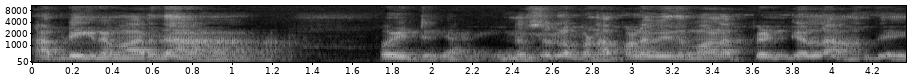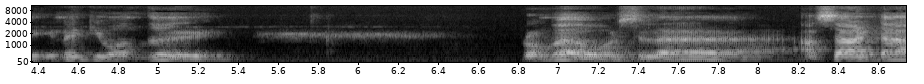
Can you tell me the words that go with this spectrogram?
அப்படிங்கிற மாதிரி தான் போயிட்டு இருக்காங்க இன்னும் சொல்ல போனா பல விதமான பெண்கள்லாம் வந்து இன்னைக்கு வந்து ரொம்ப ஒரு சில அசால்ட்டா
